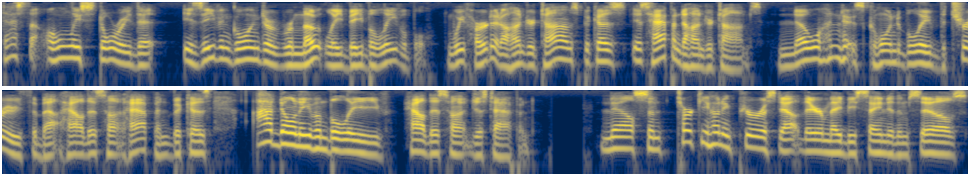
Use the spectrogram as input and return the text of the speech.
That's the only story that is even going to remotely be believable. We've heard it a hundred times because it's happened a hundred times. No one is going to believe the truth about how this hunt happened because I don't even believe how this hunt just happened. Now, some turkey hunting purists out there may be saying to themselves,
